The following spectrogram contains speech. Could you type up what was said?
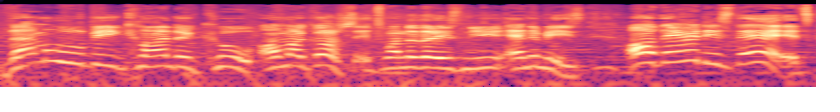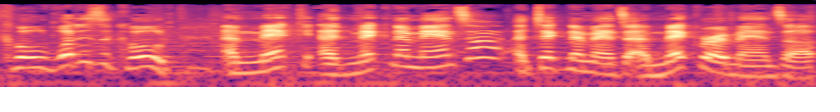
that will be kind of cool. Oh my gosh, it's one of those new enemies. Oh, there it is there. It's called, what is it called? A mech, a mechnomancer? A technomancer, a mechromancer.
